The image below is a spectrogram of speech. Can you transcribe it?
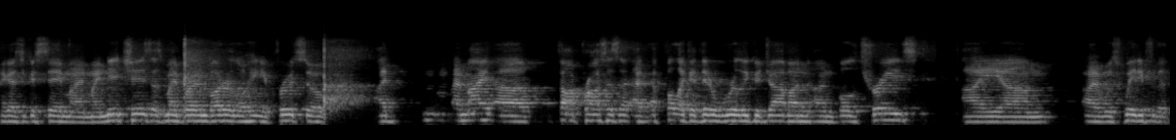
I guess you could say my my niche is. That's my bread and butter, low hanging fruit. So I in my uh, thought process, I, I, felt like I did a really good job on on both trades. I um, I was waiting for the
